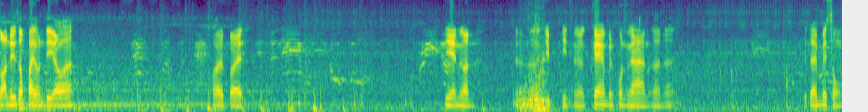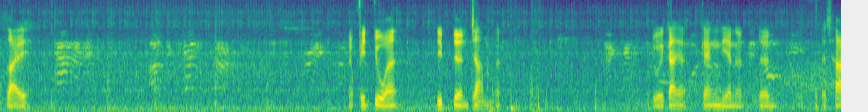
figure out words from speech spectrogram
ตอนนี้ต้องไปคนเดียวฮะค่อยไปเนียนก่อนเดี๋ยวหยิบหินแกล้งเป็นคนงานก่อนนะ จะได้ไม่สงสัยยังฟิตอยู่ฮะรีบเดินจ้ำฮะอยู่ใกล้แกล้งเนียนก่อนเดินช้า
